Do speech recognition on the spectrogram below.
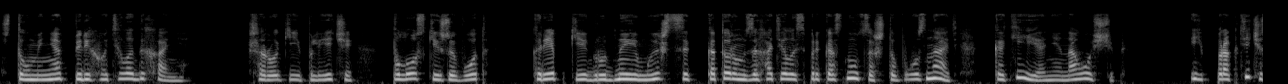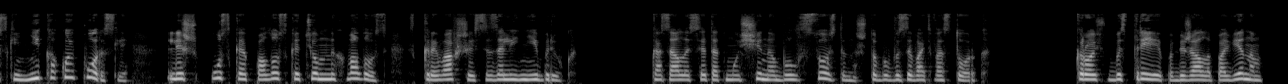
что у меня перехватило дыхание. Широкие плечи, плоский живот, крепкие грудные мышцы, к которым захотелось прикоснуться, чтобы узнать, какие они на ощупь. И практически никакой поросли, лишь узкая полоска темных волос, скрывавшаяся за линией брюк. Казалось, этот мужчина был создан, чтобы вызывать восторг. Кровь быстрее побежала по венам,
